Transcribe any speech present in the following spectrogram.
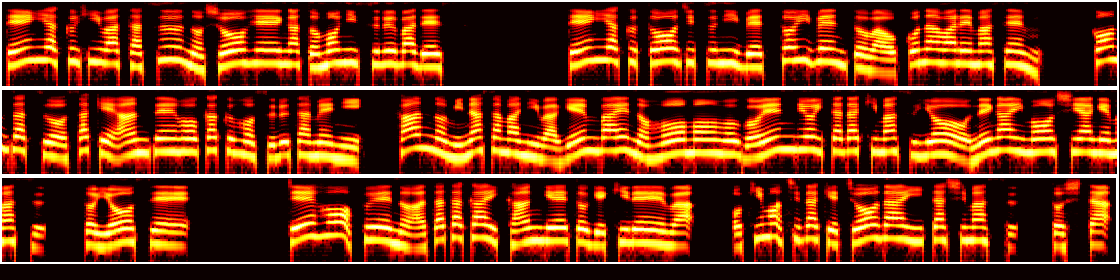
転役費は多数の将兵が共にする場です。転役当日に別途イベントは行われません。混雑を避け安全を確保するために、ファンの皆様には現場への訪問をご遠慮いただきますようお願い申し上げます、と要請。J-Hope への温かい歓迎と激励は、お気持ちだけ頂戴いたします、とした。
